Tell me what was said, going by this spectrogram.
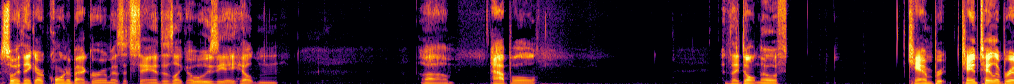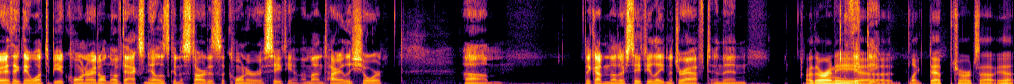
So I think our cornerback room, as it stands, is like Awuzie, Hilton, um, Apple. And I don't know if Cam Br- Cam Taylor Britt, I think they want to be a corner. I don't know if Daxton Hill is going to start as a corner or a safety. I'm- I'm not entirely sure. Um, they got another safety late in the draft, and then Are there any they- uh, like depth charts out yet?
